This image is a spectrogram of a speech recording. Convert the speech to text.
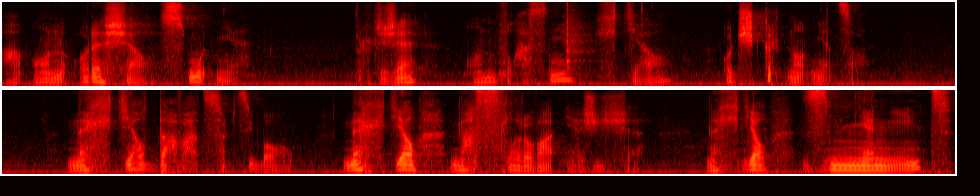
A on odešel smutně, protože on vlastně chtěl odškrtnout něco. Nechtěl dávat srdci Bohu. Nechtěl nasledovat Ježíše. nechtěl změnit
